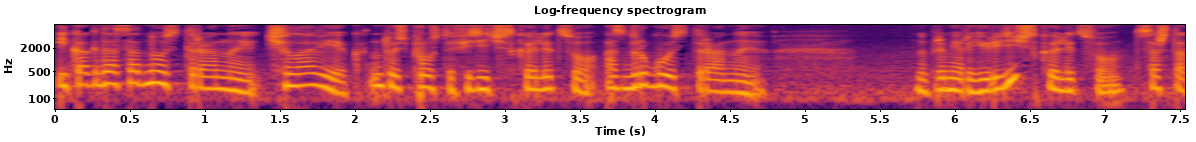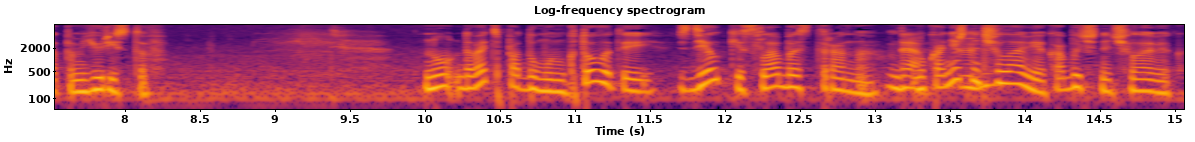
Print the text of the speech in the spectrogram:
И когда, с одной стороны, человек, ну, то есть просто физическое лицо, а с другой стороны, например, юридическое лицо со штатом юристов, ну, давайте подумаем, кто в этой сделке слабая сторона. Да. Ну, конечно, угу. человек, обычный человек.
